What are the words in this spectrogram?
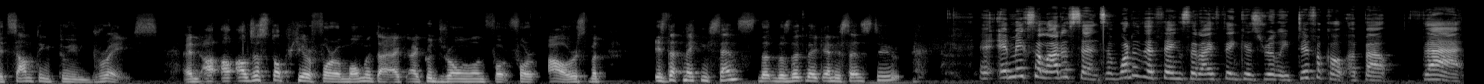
It's something to embrace and I'll, I'll just stop here for a moment. I, I could drone on for, for hours, but is that making sense? Does that make any sense to you? It makes a lot of sense. And one of the things that I think is really difficult about that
